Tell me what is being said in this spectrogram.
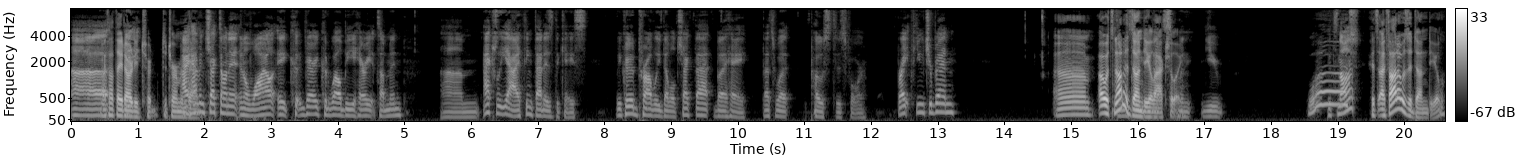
uh I thought they'd already it- ter- determined I that. haven't checked on it in a while. It could very could well be Harriet Tubman. Um, actually, yeah, I think that is the case. We could probably double check that, but hey, that's what post is for, right? Future Ben. Um. Oh, it's not I'm a done deal, actually. You What? It's not? It's. I thought it was a done deal.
